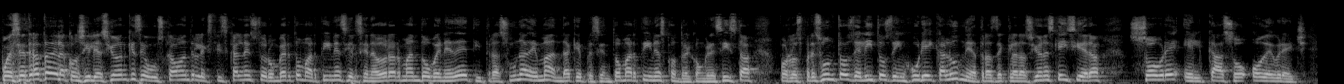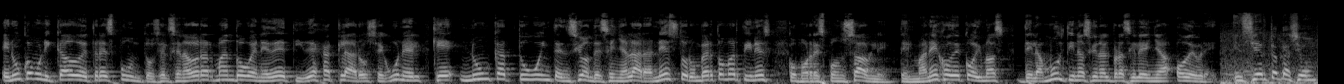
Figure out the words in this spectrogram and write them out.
Pues se trata de la conciliación que se buscaba entre el exfiscal Néstor Humberto Martínez y el senador Armando Benedetti tras una demanda que presentó Martínez contra el congresista por los presuntos delitos de injuria y calumnia tras declaraciones que hiciera sobre el caso Odebrecht. En un comunicado de tres puntos, el senador Armando Benedetti deja claro, según él, que nunca tuvo intención de señalar a Néstor Humberto Martínez como responsable del manejo de coimas de la multinacional brasileña Odebrecht. En cierta ocasión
